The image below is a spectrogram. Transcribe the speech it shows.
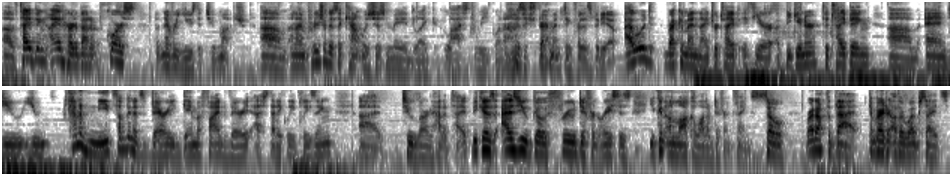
of typing. I had heard about it, of course, but never used it too much. Um, and I'm pretty sure this account was just made like last week when I was experimenting for this video. I would recommend NitroType if you're a beginner to typing um, and you you kind of need something that's very gamified, very aesthetically pleasing uh, to learn how to type. Because as you go through different races, you can unlock a lot of different things. So right off the bat, compared to other websites,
